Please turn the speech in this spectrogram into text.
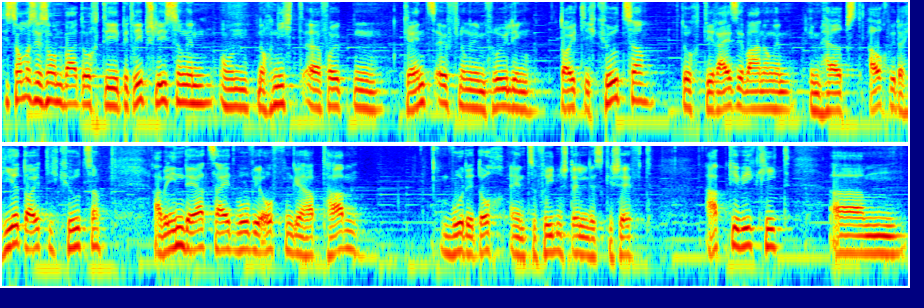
Die Sommersaison war durch die Betriebsschließungen und noch nicht erfolgten Grenzöffnungen im Frühling deutlich kürzer, durch die Reisewarnungen im Herbst auch wieder hier deutlich kürzer. Aber in der Zeit, wo wir offen gehabt haben, wurde doch ein zufriedenstellendes Geschäft abgewickelt. Ähm,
